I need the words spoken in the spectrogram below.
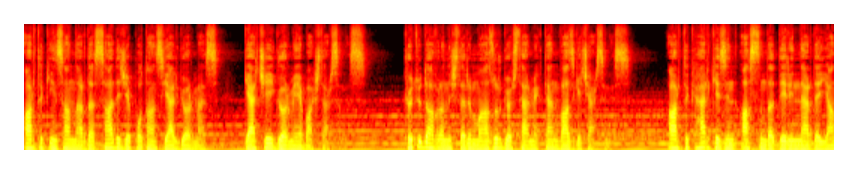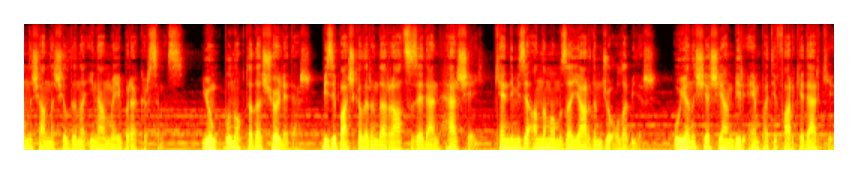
artık insanlarda sadece potansiyel görmez, gerçeği görmeye başlarsınız. Kötü davranışları mazur göstermekten vazgeçersiniz. Artık herkesin aslında derinlerde yanlış anlaşıldığına inanmayı bırakırsınız. Jung bu noktada şöyle der. Bizi başkalarında rahatsız eden her şey kendimizi anlamamıza yardımcı olabilir. Uyanış yaşayan bir empati fark eder ki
